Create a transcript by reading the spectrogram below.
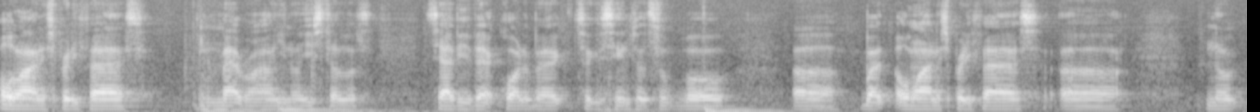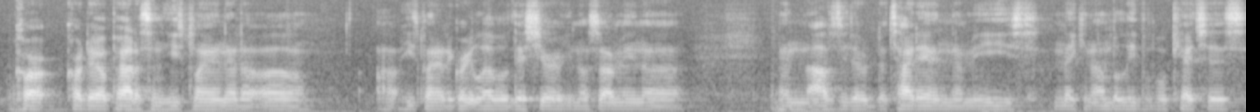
O line is pretty fast. Matt Ryan, you know, he's still a savvy vet quarterback. Took his team to the Super Bowl. Uh, but O line is pretty fast. Uh, you know, Car- Cordarrelle Patterson, he's playing at a uh, uh, he's playing at a great level this year. You know, so I mean, uh, and obviously the, the tight end. I mean, he's making unbelievable catches.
